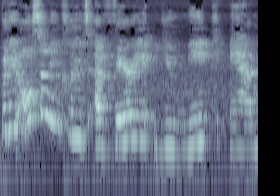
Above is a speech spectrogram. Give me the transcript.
But it also includes a very unique and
